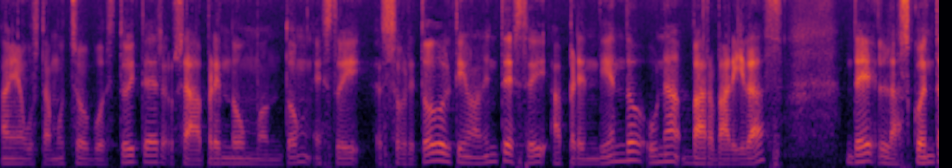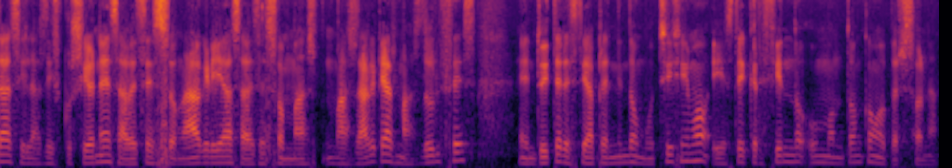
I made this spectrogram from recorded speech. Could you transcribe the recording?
A mí me gusta mucho pues Twitter, o sea, aprendo un montón. Estoy, sobre todo últimamente, estoy aprendiendo una barbaridad de las cuentas y las discusiones. A veces son agrias, a veces son más, más agrias, más dulces. En Twitter estoy aprendiendo muchísimo y estoy creciendo un montón como persona.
